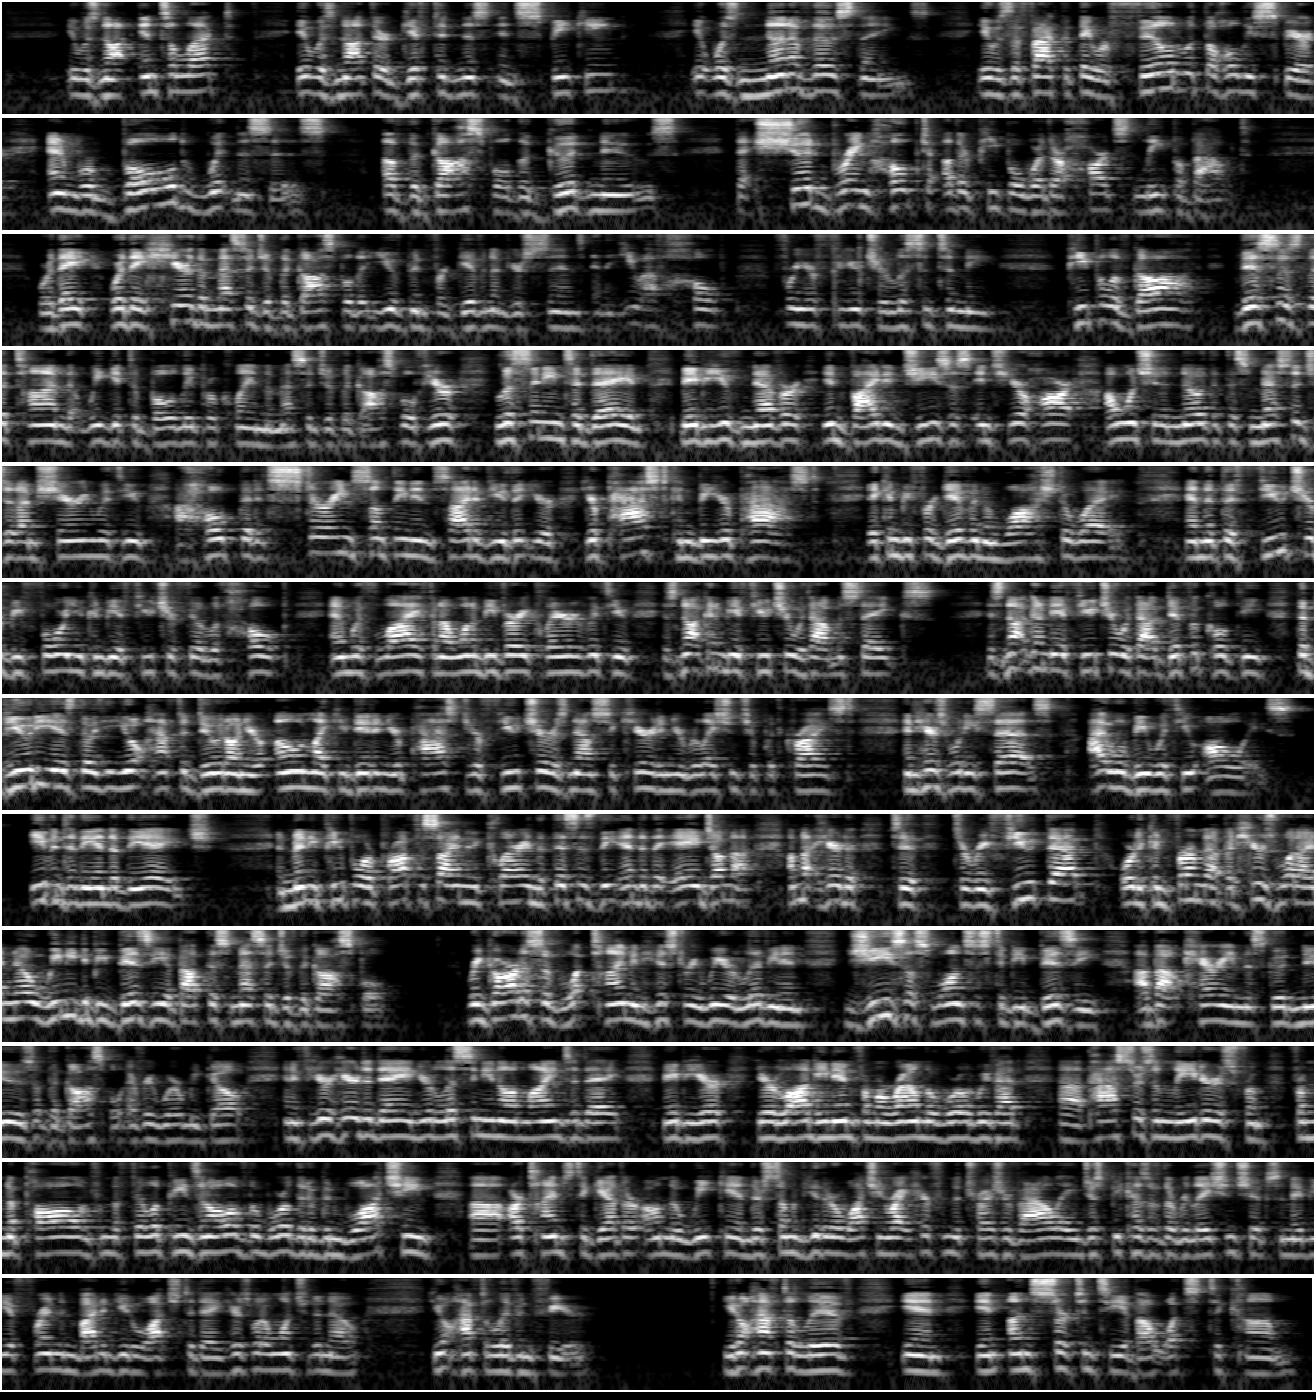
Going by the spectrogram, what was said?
it was not intellect, it was not their giftedness in speaking, it was none of those things. It was the fact that they were filled with the Holy Spirit and were bold witnesses of the gospel, the good news that should bring hope to other people where their hearts leap about, where they where they hear the message of the gospel that you've been forgiven of your sins and that you have hope for your future. Listen to me. People of God, this is the time that we get to boldly proclaim the message of the gospel. If you're listening today and maybe you've never invited Jesus into your heart, I want you to know that this message that I'm sharing with you, I hope that it's stirring something inside of you that your, your past can be your past. It can be forgiven and washed away. And that the future before you can be a future filled with hope and with life. And I want to be very clear with you. It's not going to be a future without mistakes. It's not going to be a future without difficulty. The beauty is, though, you don't have to do it on your own like you did in your past. Your future is now secured in your relationship with Christ. And here's what he says I will be with you always, even to the end of the age. And many people are prophesying and declaring that this is the end of the age. I'm not, I'm not here to, to, to refute that or to confirm that, but here's what I know. We need to be busy about this message of the gospel. Regardless of what time in history we are living in, Jesus wants us to be busy about carrying this good news of the gospel everywhere we go. And if you're here today and you're listening online today, maybe you're you're logging in from around the world. We've had uh, pastors and leaders from from Nepal and from the Philippines and all over the world that have been watching uh, our times together on the weekend. There's some of you that are watching right here from the Treasure Valley just because of the relationships, and maybe a friend invited you to watch today. Here's what I want you to know. You don't have to live in fear. You don't have to live in, in uncertainty about what's to come.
